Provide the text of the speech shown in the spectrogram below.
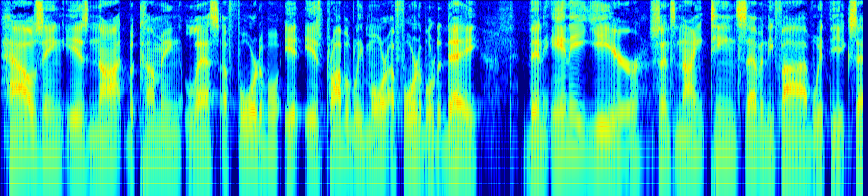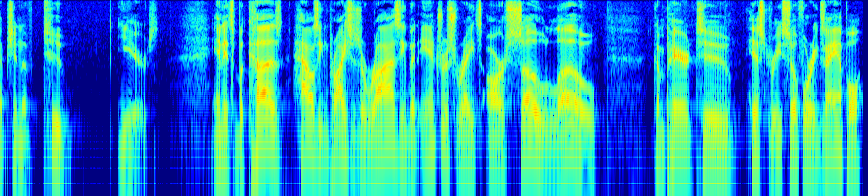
housing is not becoming less affordable. It is probably more affordable today than any year since 1975, with the exception of two years. And it's because housing prices are rising, but interest rates are so low compared to history. So, for example,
